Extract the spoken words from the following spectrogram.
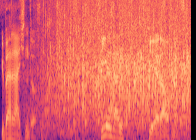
überreichen dürfen. Vielen Dank für Ihre Aufmerksamkeit.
